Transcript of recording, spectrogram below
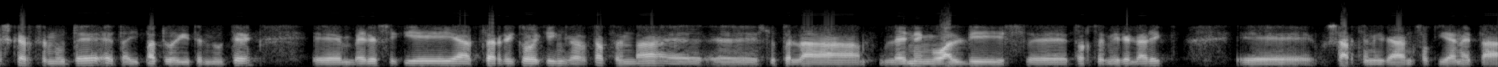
eskertzen dute eta ipatu egiten dute, e, bereziki atzerrikoekin gertatzen da, e, e, zutela lehenengo aldiz e, tortzen direlarik, e, sartzen dira antzokian eta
